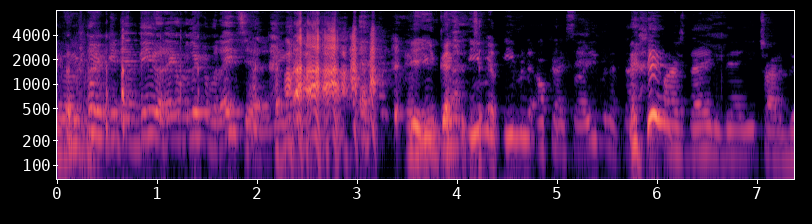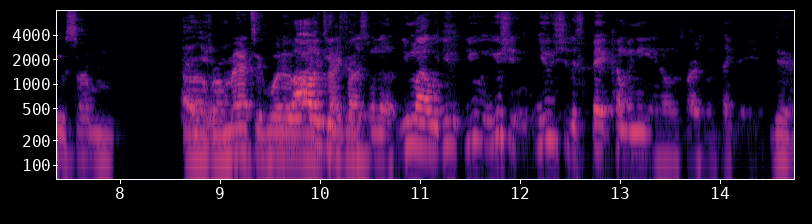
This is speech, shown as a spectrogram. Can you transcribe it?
you gonna go get that bill? They gonna be looking for their cheddar. nigga. If Yeah, you got the even cheddar. even okay. So even if that's your first date, and then you try to do something uh, Hey, romantic with her, You like always get the first one up. You might you you you should you should expect coming in on the first one to take the L. yeah,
